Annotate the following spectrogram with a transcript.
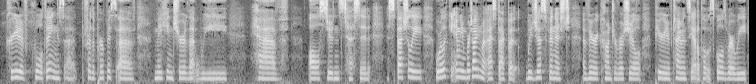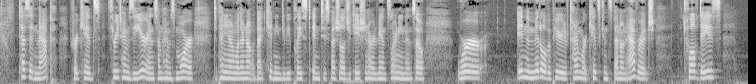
creative, cool things uh, for the purpose of making sure that we have all students tested, especially we're looking I mean we're talking about SBAC, but we just finished a very controversial period of time in Seattle Public Schools where we tested MAP for kids three times a year and sometimes more depending on whether or not that kid needed to be placed into special education or advanced learning. And so we're in the middle of a period of time where kids can spend on average 12 days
